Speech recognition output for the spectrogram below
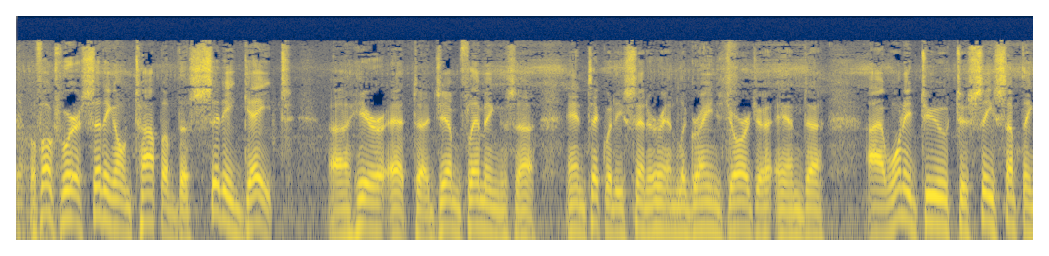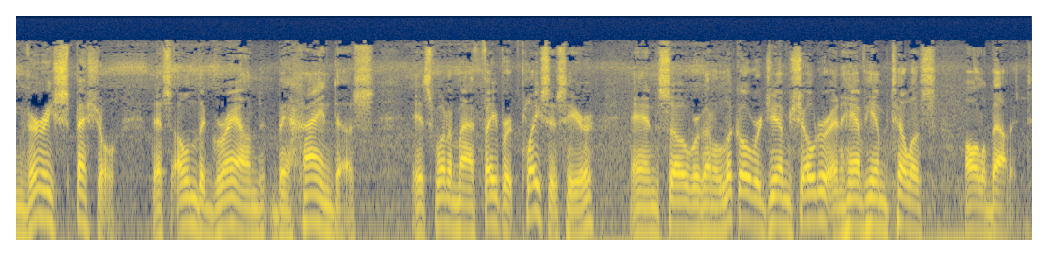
yep. Well, folks, we're sitting on top of the city gate uh, here at uh, Jim Fleming's uh, Antiquity Center in LaGrange, Georgia, and uh, I wanted you to see something very special that's on the ground behind us. It's one of my favorite places here, and so we're going to look over Jim's shoulder and have him tell us all about it.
